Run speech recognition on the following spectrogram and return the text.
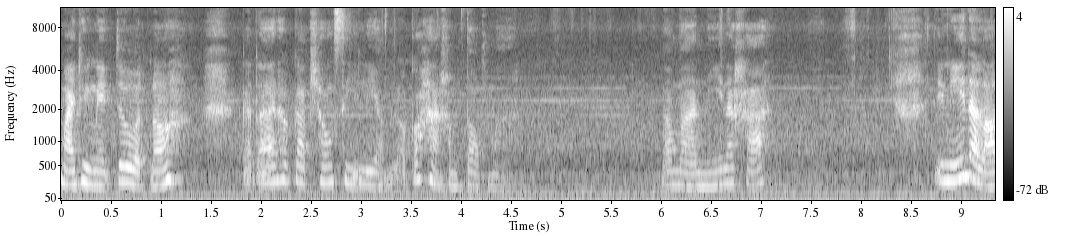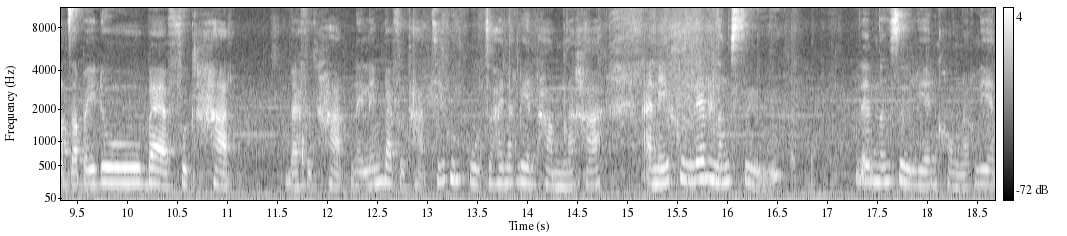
หมายถึงในโจทย์เนาะก็ได้เท่ากับช่องสี่เหลี่ยม แล้วก็หาคำตอบมา ประมาณนี้นะคะ ทีนี้เดี๋ยวเราจะไปดูแบบฝึกหัดแบบฝึกหัดในเล่มแบบฝึกหัดที่คุณครูจะให้นักเรียนทำนะคะ อันนี้คือเล่มหนังสือ เล่มหนังสือเรียนของนักเรียน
